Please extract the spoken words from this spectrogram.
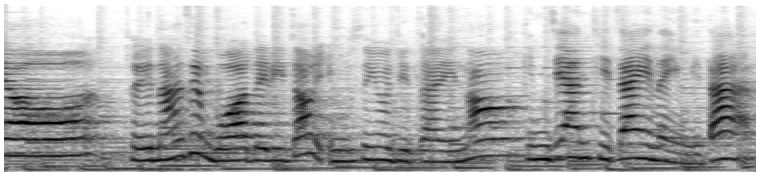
안녕하세요. 저희는 한샘 모아대리점 임승효 디자이너. 김지한 디자이너입니다.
